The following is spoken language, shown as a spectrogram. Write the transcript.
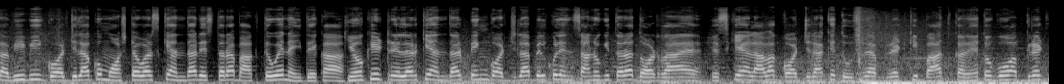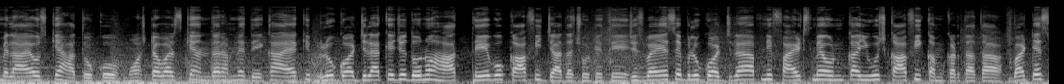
कभी भी गॉडजिला को मोस्टरवर्स के अंदर इस तरह भागते हुए नहीं देखा, क्योंकि ट्रेलर के अंदर पिंक गॉडजिला बिल्कुल इंसानों की तरह दौड़ रहा है। इसके अलावा गॉडजिला के दूसरे अपग्रेड की बात करें तो वो अपग्रेड मिला है उसके हाथों को। मोस्टरवर्स के अंदर हमने देखा है की ब्लू गॉडजिला के जो दोनों हाथ थे, वो काफ़ी ज़्यादा छोटे थे, जिस वजह से ब्लू गॉडजिला अपनी फाइट्स में उनका यूज़ काफ़ी कम करता था। बट इस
